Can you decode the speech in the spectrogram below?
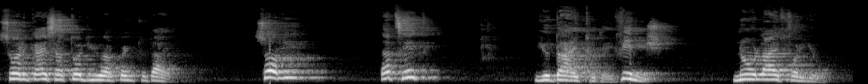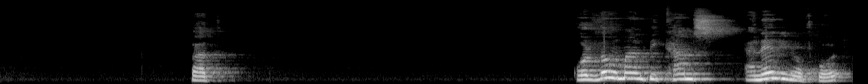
Sorry, guys, I told you you are going to die. Sorry, that's it. You die today. Finish. No life for you. But although man becomes an enemy of God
